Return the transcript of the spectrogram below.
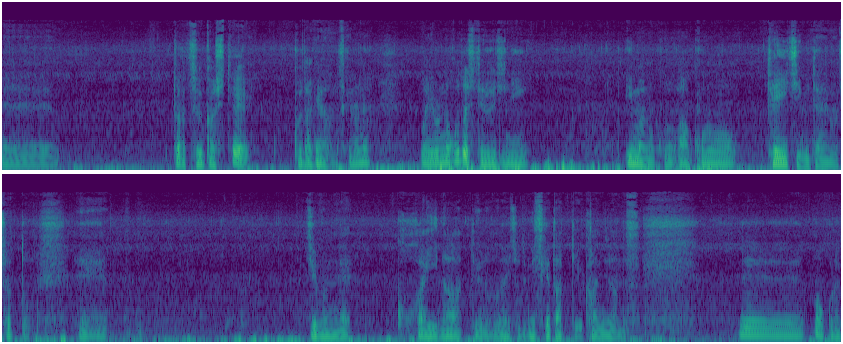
えー、ただ通過していくだけなんですけどね、まあ、いろんなことしてるうちに今のこうあこの定位置みたいなのをちょっと、えー自分でここがいいなっていうのをねちょっと見つけたっていう感じなんです。でまあこれ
